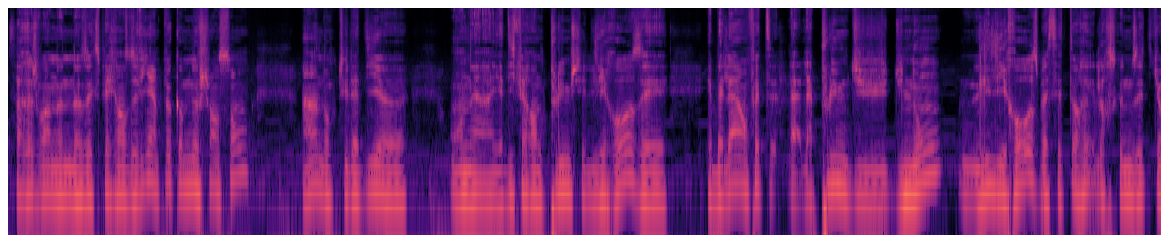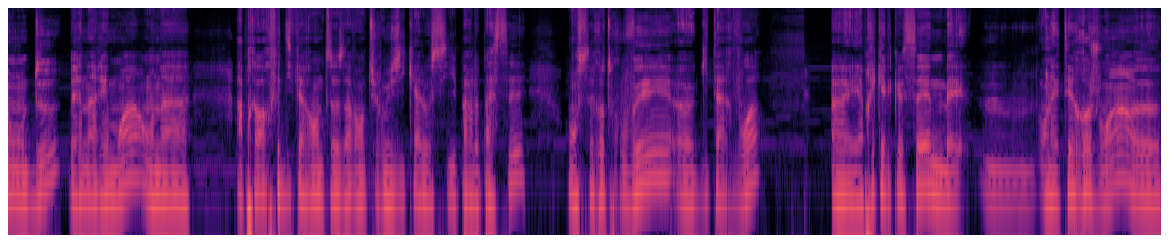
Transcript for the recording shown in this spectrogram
ça rejoint nos, nos, expériences de vie, un peu comme nos chansons. Hein, donc, tu l'as dit, euh, on a, il y a différentes plumes chez Lily Rose et, et ben là, en fait, la, la plume du, du, nom Lily Rose, ben c'est lorsque nous étions deux, Bernard et moi, on a après avoir fait différentes aventures musicales aussi par le passé, on s'est retrouvés euh, guitare voix euh, et après quelques scènes, mais on a été rejoints euh,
